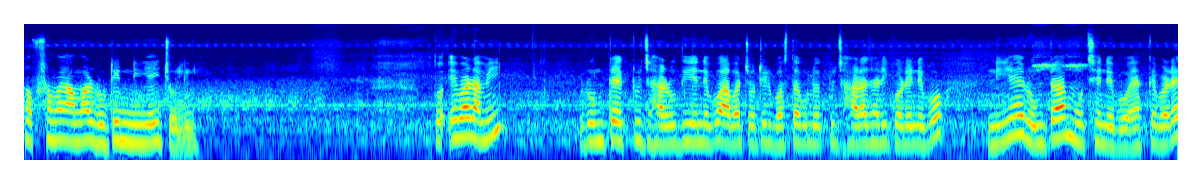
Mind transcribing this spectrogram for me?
সবসময় আমার রুটিন নিয়েই চলি। তো এবার আমি রুমটা একটু ঝাড়ু দিয়ে নেব, আবার চটির বস্তাগুলো একটু ঝাড়াঝাড়ি করে নেব, নিয়ে রুমটা মুছে নেব, একেবারে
